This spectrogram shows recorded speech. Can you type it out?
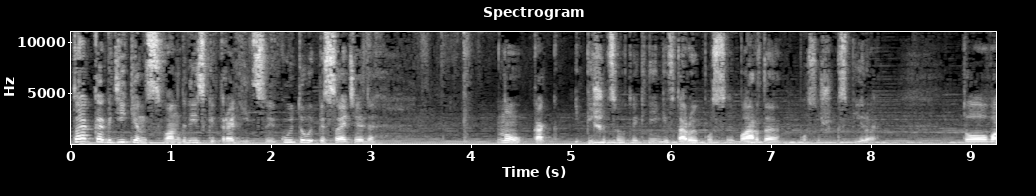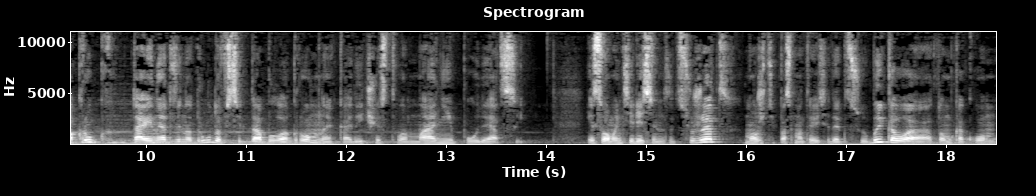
Так как Диккенс в английской традиции культовый писатель, ну, как и пишется в этой книге, второй после Барда, после Шекспира, то вокруг тайны Эдвина Друда всегда было огромное количество манипуляций. Если вам интересен этот сюжет, можете посмотреть редакцию Быкова о том, как он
